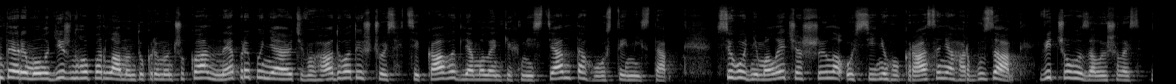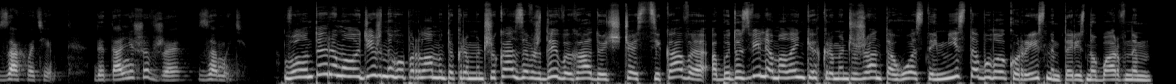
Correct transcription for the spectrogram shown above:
Волонтери молодіжного парламенту Кременчука не припиняють вигадувати щось цікаве для маленьких містян та гостей міста. Сьогодні малеча шила осіннього красення гарбуза, від чого залишилась в захваті. Детальніше вже за мить. Волонтери молодіжного парламенту Кременчука завжди вигадують щось цікаве, аби дозвілля маленьких кременчужан та гостей міста було корисним та різнобарвним.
